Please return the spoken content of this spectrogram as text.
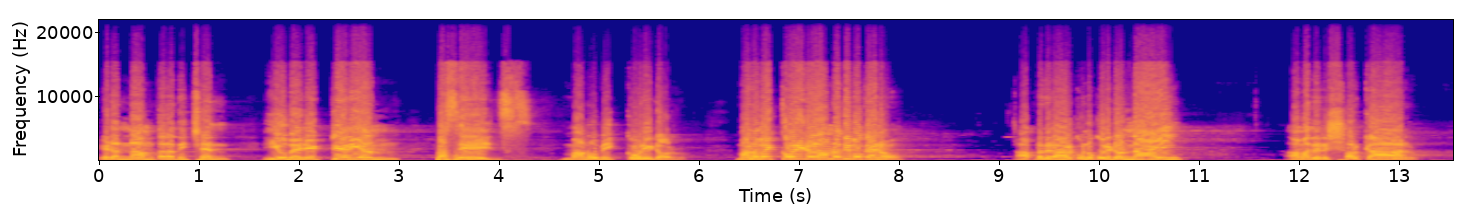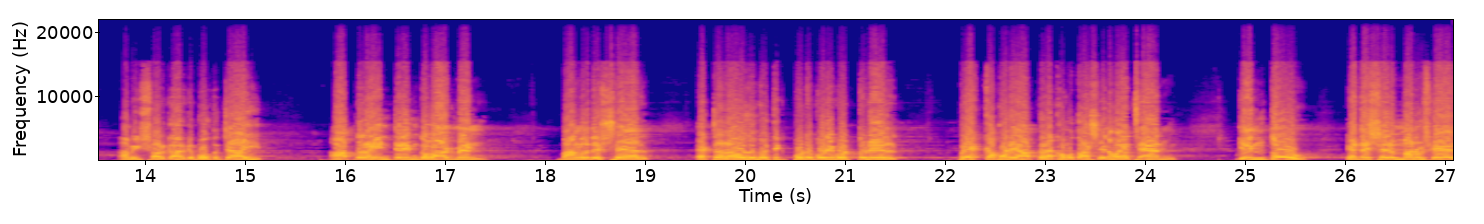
এটার নাম তারা দিচ্ছেন, হিউম্যানিটেরিয়ান প্যাসেজ। মানবিক করিডর। মানবিক করিডর আমরা দিব কেন? আপনাদের আর কোনো করিডর নাই। আমাদের সরকার, আমি সরকারকে বলতে চাই, আপনারা ইন্টারিম গভর্নমেন্ট বাংলাদেশের একটা রাজনৈতিক পট পরিবর্তনের প্রেক্ষাপটে আপনারা ক্ষমতাসীন হয়েছেন। কিন্তু এদেশের মানুষের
